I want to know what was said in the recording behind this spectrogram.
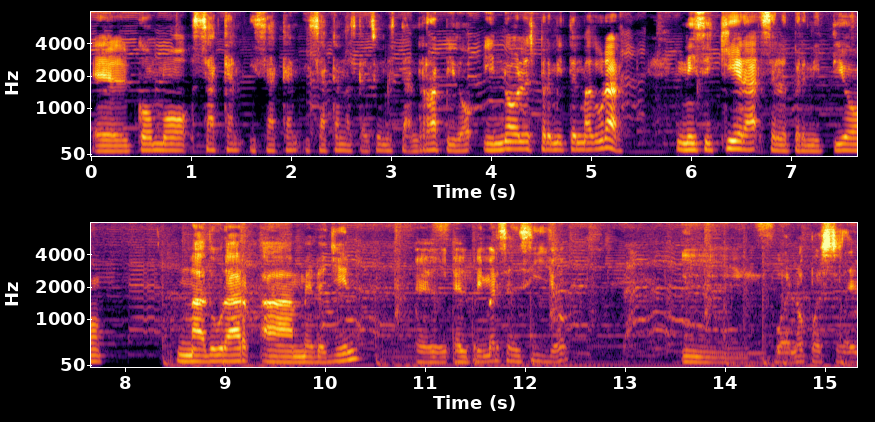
el cómo sacan y sacan y sacan las canciones tan rápido y no les permiten madurar. Ni siquiera se le permitió madurar a Medellín, el, el primer sencillo. Y bueno, pues eh,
